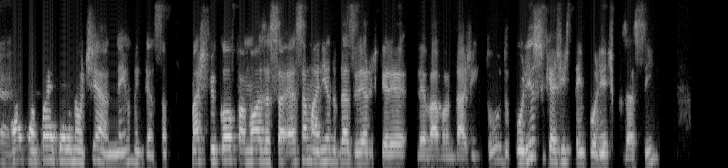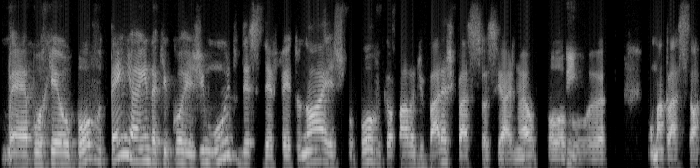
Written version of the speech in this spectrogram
É. A campanha que ele não tinha nenhuma intenção mas ficou famosa essa, essa mania do brasileiro de querer levar vantagem em tudo. Por isso que a gente tem políticos assim, é, porque o povo tem ainda que corrigir muito desse defeito. Nós, o povo que eu falo de várias classes sociais, não é o povo, Sim. É uma classe só.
